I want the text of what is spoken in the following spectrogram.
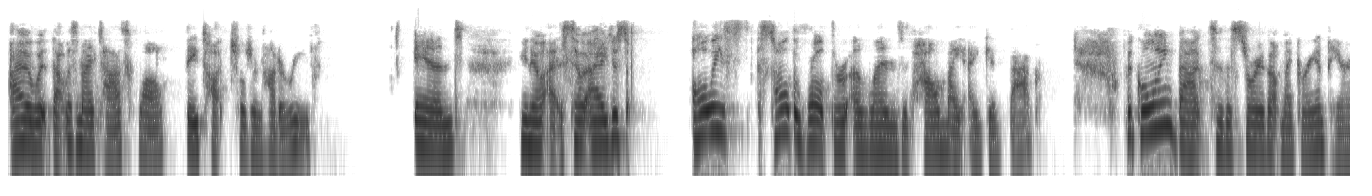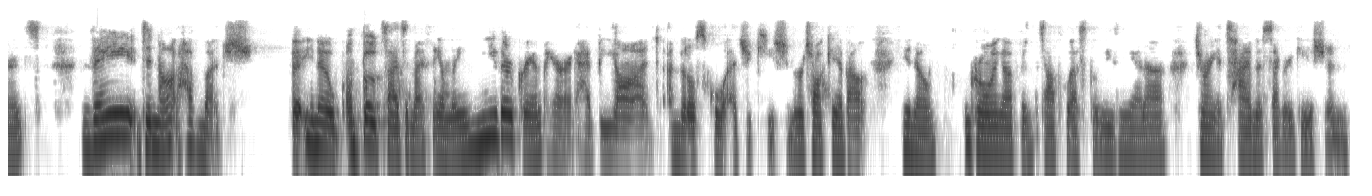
I would, that was my task while they taught children how to read. And, you know, I, so I just always saw the world through a lens of how might I give back. But going back to the story about my grandparents, they did not have much. You know, on both sides of my family, neither grandparent had beyond a middle school education. We're talking about, you know, growing up in Southwest Louisiana during a time of segregation.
